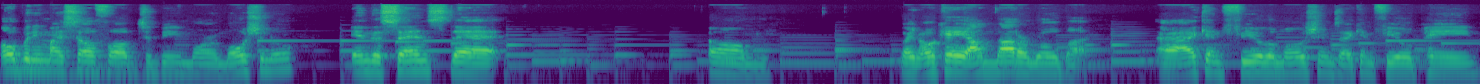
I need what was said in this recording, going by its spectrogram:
opening myself up to being more emotional in the sense that, um, like, okay, I'm not a robot. I, I can feel emotions. I can feel pain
